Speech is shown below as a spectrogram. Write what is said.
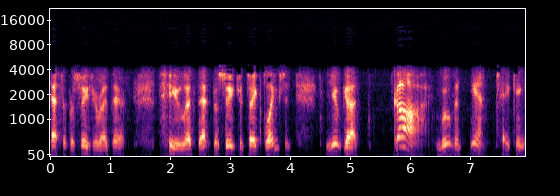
That's a procedure right there. You let that procedure take place, and you've got God moving in, taking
